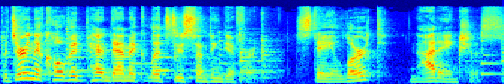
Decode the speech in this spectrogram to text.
but during the COVID pandemic, let's do something different. Stay alert, not anxious.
